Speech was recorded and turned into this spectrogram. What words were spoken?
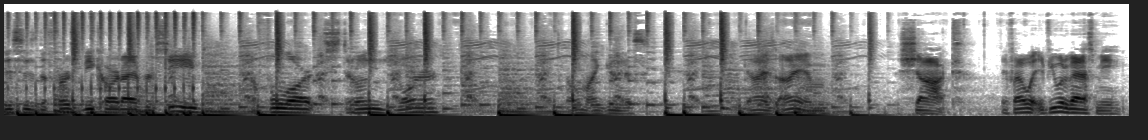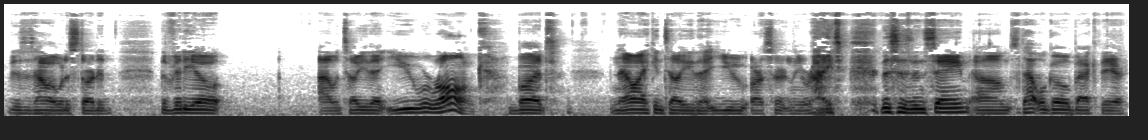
This is the first V card I have received. A full art Stonjourner. Oh my goodness. Guys, I am shocked. If I would, if you would have asked me, this is how I would have started the video, I would tell you that you were wrong. But now I can tell you that you are certainly right. this is insane. Um, so that will go back there.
